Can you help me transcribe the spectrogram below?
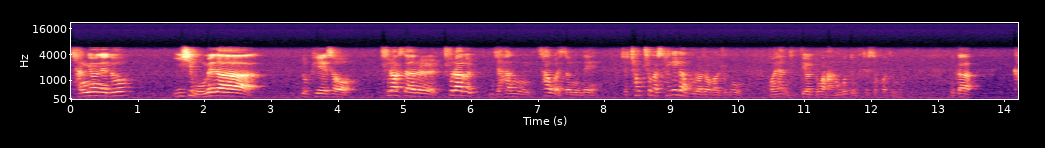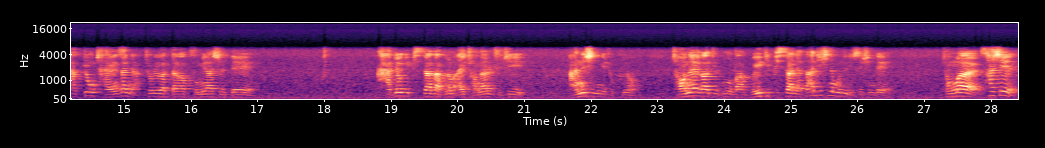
작년에도 25m 높이에서 추락사를 추락을 이제 한 사고가 있었는데 제 척추가 3개가 부러져 가지고 거의 한 6개월 동안 아무것도 못 했었거든요. 그러니까 각종 자연산 약초를 갖다가 구매하실 때 가격이 비싸다 그럼 아예 전화를 주지 않으시는 게 좋고요. 전화해가지고 막 왜 이렇게 비싸냐 따지시는 분들이 있으신데 정말 사실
